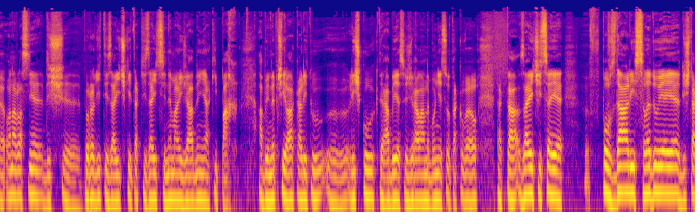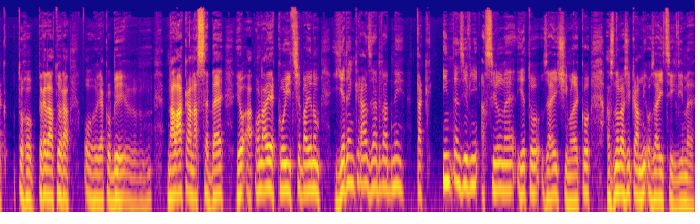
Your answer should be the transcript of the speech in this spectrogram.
e, ona vlastně, když e, porodí ty zajíčky, tak ti zajíci nemají žádný nějaký pach, aby nepřilákali tu lišku, která by je sežrala nebo něco takového. Tak ta zajíčice je v povzdálí, sleduje je, když tak toho predátora o, jakoby naláká na sebe, jo, a ona je kojí třeba jenom jedenkrát za dva dny, tak intenzivní a silné je to zaječí mléko a znova říkám, my o zajících víme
